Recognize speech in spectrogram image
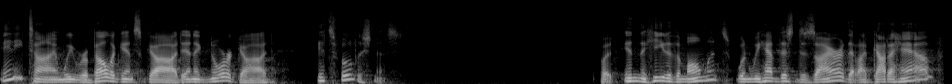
anytime we rebel against God and ignore God, it's foolishness. But in the heat of the moment, when we have this desire that I've got to have,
